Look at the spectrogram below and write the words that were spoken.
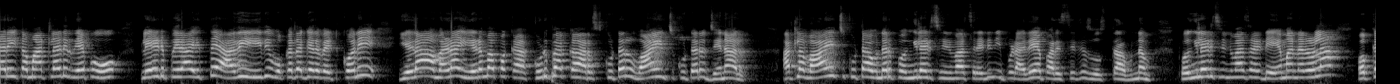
తరీక మాట్లాడి రేపు ప్లేట్ పిరాయిస్తే అది ఇది ఒక దగ్గర పెట్టుకొని ఎడామడ ఎడమ పక్క కుడిపక్క అరుసుకుంటారు అరుచుకుంటారు వాయించుకుంటారు జనాలు. అట్లా వాయించుకుంటా ఉన్నారు పొంగిలేటి శ్రీనివాసరెడ్డిని. ఇప్పుడు అదే పరిస్థితి చూస్తా ఉన్నాం. పొంగిలేటి శ్రీనివాసరెడ్డి ఏమన్నారోలా? ఒక్క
